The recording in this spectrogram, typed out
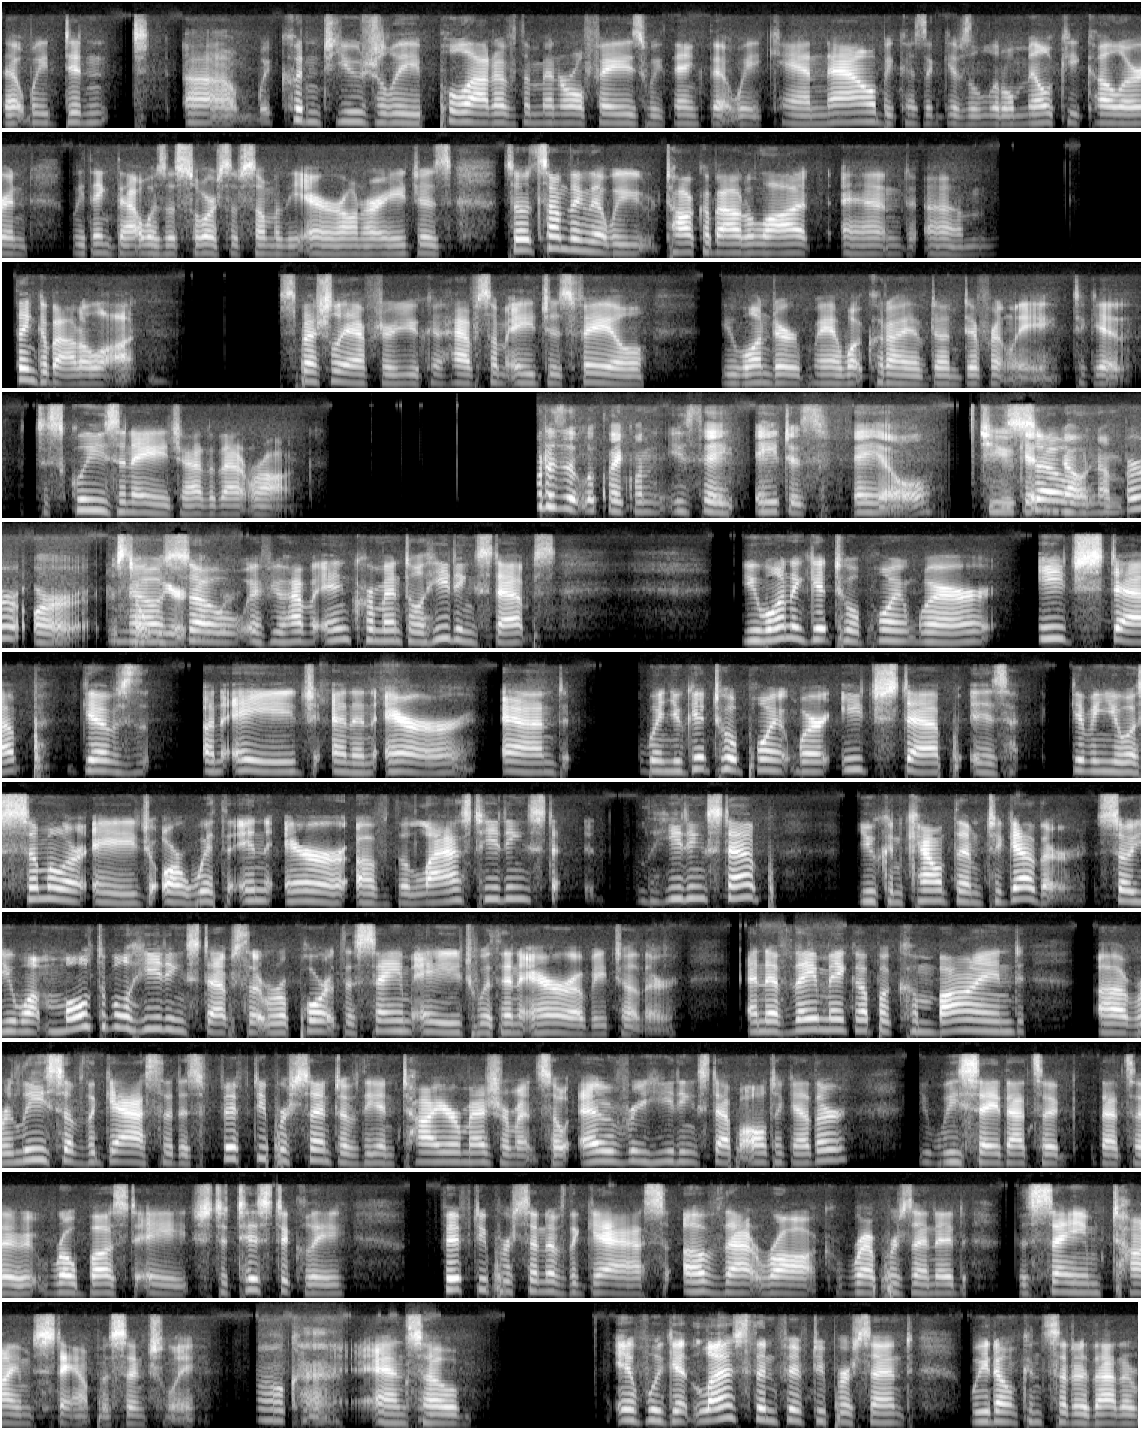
that we didn't, uh, we couldn't usually pull out of the mineral phase. We think that we can now because it gives a little milky color and we think that was a source of some of the error on our ages. So it's something that we talk about a lot and um, think about a lot, especially after you can have some ages fail. You wonder, man, what could I have done differently to get to squeeze an age out of that rock? What does it look like when you say ages fail? Do you get So- no number or just no, a weird so number? if you have incremental heating steps, you want to get to a point where each step gives an age and an error. And when you get to a point where each step is giving you a similar age or within error of the last heating, heating step, you can count them together. So you want multiple heating steps that report the same age within error of each other. And if they make up a combined uh, release of the gas that is 50% of the entire measurement. So every heating step altogether, we say that's a that's a robust age. Statistically, 50% of the gas of that rock represented the same time stamp, essentially. Okay. And so if we get less than 50%, we don't consider that a,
